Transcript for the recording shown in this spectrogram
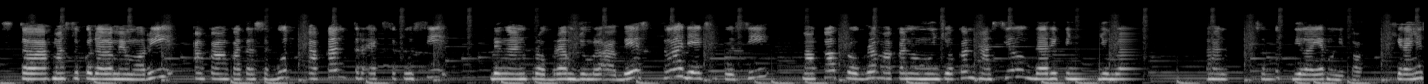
Setelah masuk ke dalam memori, angka-angka tersebut akan tereksekusi dengan program jumlah AB. Setelah dieksekusi, maka program akan memunculkan hasil dari penjumlahan tersebut di layar monitor. Kiranya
